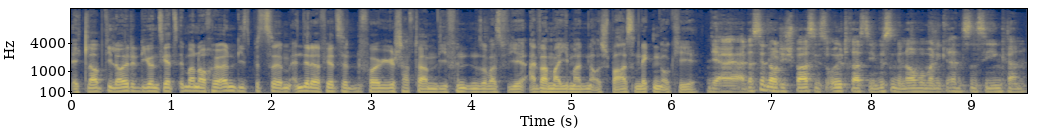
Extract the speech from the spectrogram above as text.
ich glaube, die Leute, die uns jetzt immer noch hören, die es bis zum Ende der 14. Folge geschafft haben, die finden sowas wie einfach mal jemanden aus Spaß necken, okay. Ja, ja, das sind auch die Spaßis Ultras, die wissen genau, wo man die Grenzen ziehen kann.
